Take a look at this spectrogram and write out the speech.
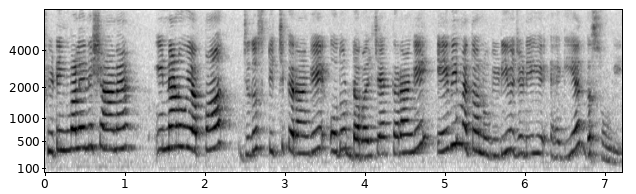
ਫਿਟਿੰਗ ਵਾਲੇ ਨਿਸ਼ਾਨ ਹੈ ਇਹਨਾਂ ਨੂੰ ਵੀ ਆਪਾਂ ਜਦੋਂ ਸਟਿਚ ਕਰਾਂਗੇ, ਉਦੋਂ ਡਬਲ ਚੈੱਕ ਕਰਾਂਗੇ। ਇਹ ਵੀ ਮੈਂ ਤੁਹਾਨੂੰ ਵੀਡੀਓ ਜਿਹੜੀ ਹੈਗੀ ਆ ਦੱਸੂਗੀ।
